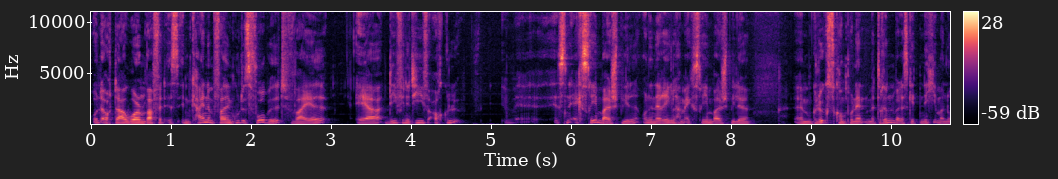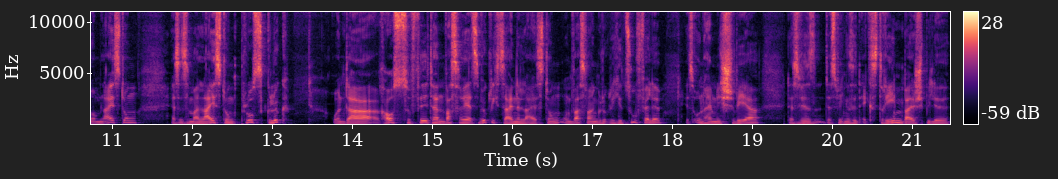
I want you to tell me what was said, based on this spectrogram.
Und auch da, Warren Buffett ist in keinem Fall ein gutes Vorbild, weil er definitiv auch ist ein Extrembeispiel und in der Regel haben Extrembeispiele ähm, Glückskomponenten mit drin, weil es geht nicht immer nur um Leistung. Es ist immer Leistung plus Glück. Und da rauszufiltern, was war jetzt wirklich seine Leistung und was waren glückliche Zufälle, ist unheimlich schwer. Deswegen sind Extrembeispiele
